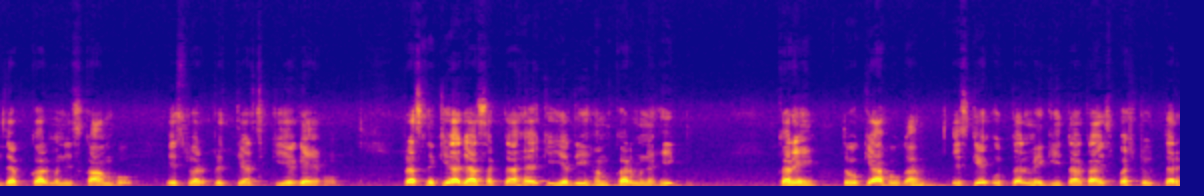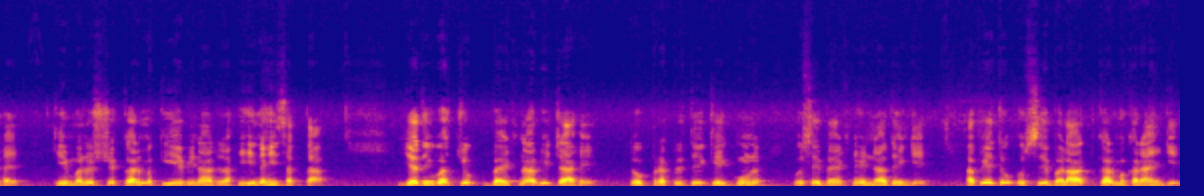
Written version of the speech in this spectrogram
जब कर्म निष्काम हो। ईश्वर प्रत्यर्थ किए गए हों। प्रश्न किया जा सकता है कि यदि हम कर्म नहीं करें तो क्या होगा? इसके उत्तर में गीता का स्पष्ट उत्तर है कि मनुष्य कर्म किए बिना रह ही नहीं सकता। यदि वह चुप बैठना भी चाहे तो प्रकृति के गुण उसे बैठने न देंगे। अपितु तो उससे बलात् कर्म कराएँगे।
